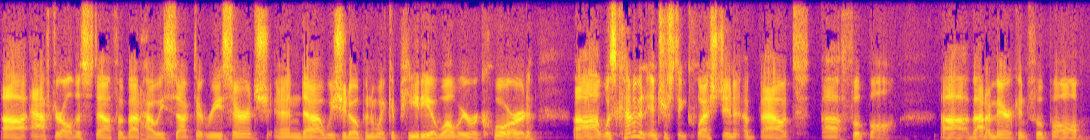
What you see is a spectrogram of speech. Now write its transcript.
uh, after all the stuff about how we sucked at research and uh, we should open Wikipedia while we record uh, was kind of an interesting question about uh, football, uh, about American football,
